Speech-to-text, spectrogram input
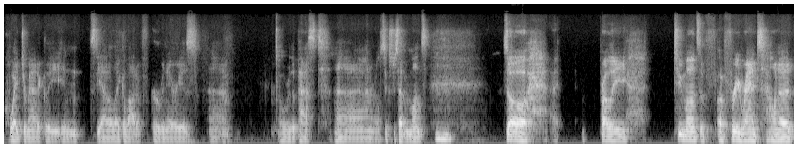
quite dramatically in Seattle, like a lot of urban areas, uh, over the past uh, I don't know six or seven months. Mm-hmm. So probably two months of, of free rent on a,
